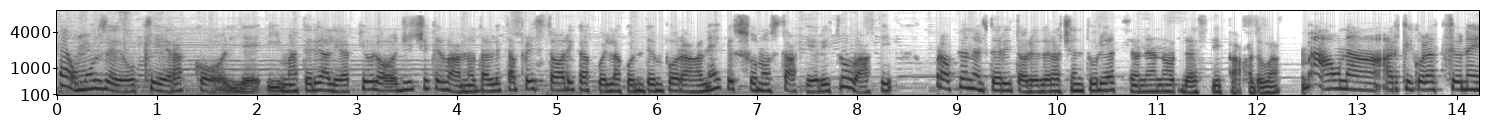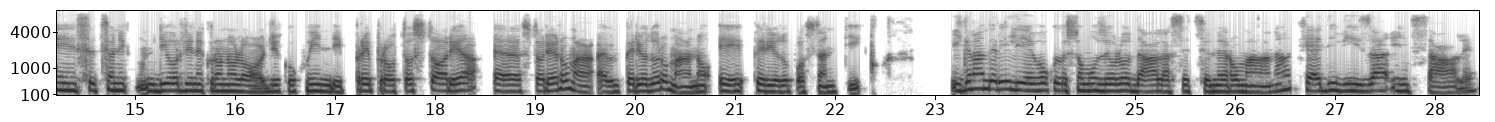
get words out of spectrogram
È un museo che raccoglie i materiali archeologici che vanno dall'età preistorica a quella contemporanea e che sono stati ritrovati proprio nel territorio della centuriazione a nord-est di Padova. Ha una articolazione in sezioni di ordine cronologico, quindi pre-protostoria, eh, roma- eh, periodo romano e periodo post-antico. Il grande rilievo questo museo lo dà alla sezione romana che è divisa in sale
